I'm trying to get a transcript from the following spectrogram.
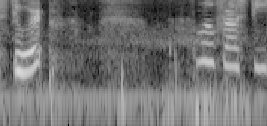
Stuart. Little frosty.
